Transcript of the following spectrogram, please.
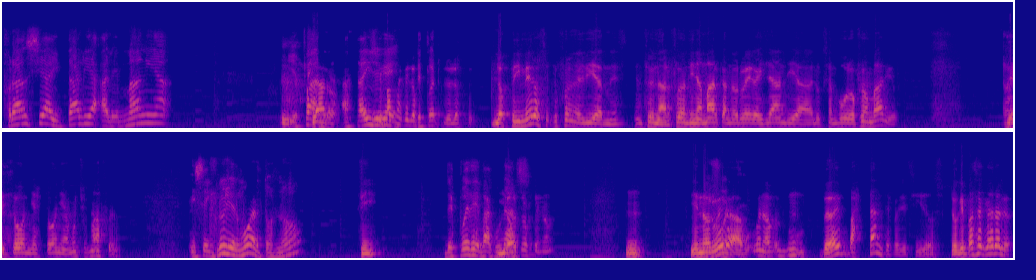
Francia, Italia, Alemania y mm, España. Hasta ahí llegué. los, los, primeros que fueron el viernes en frenar fueron Dinamarca, Noruega, Islandia, Luxemburgo, fueron varios. Letonia, Estonia, muchos más fueron. Y se incluyen muertos, ¿no? Sí. Después de vacunarse. Y no. Mm. Y en Noruega, bueno, mm, pero hay bastantes fallecidos. Lo que pasa es que ahora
